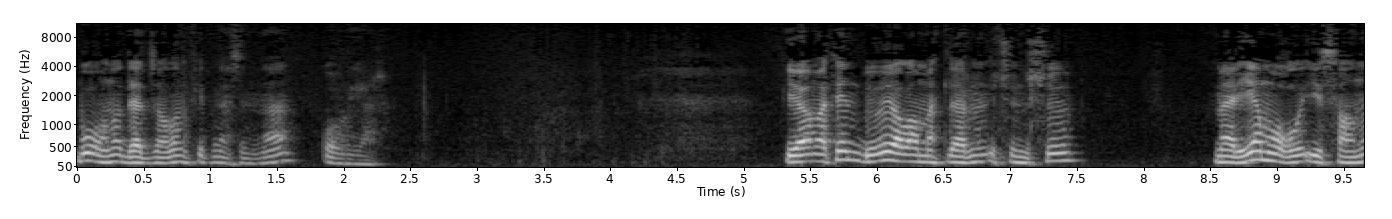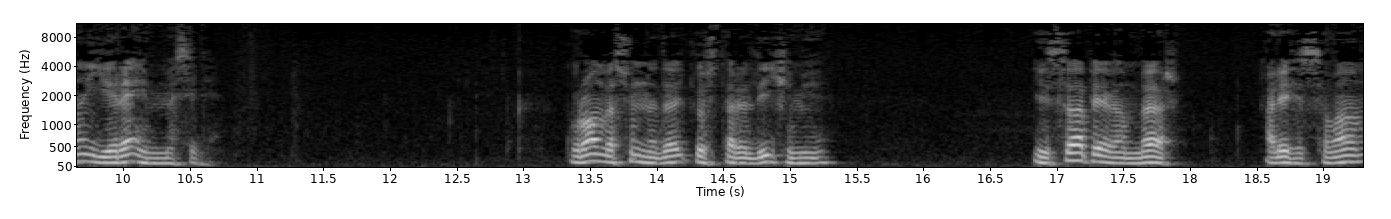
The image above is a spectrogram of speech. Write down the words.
bu onu Dəccalın fitnəsindən qoruyar. Qiyamətin böyük əlamətlərinin üçüncüsü Məryəm oğlu İsa'nın yerə inməsidir. Quran və sünnədə göstərildiyi kimi İsa Peyğəmbər aleyhissalam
